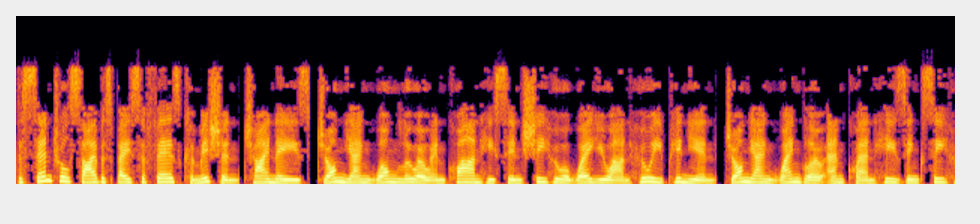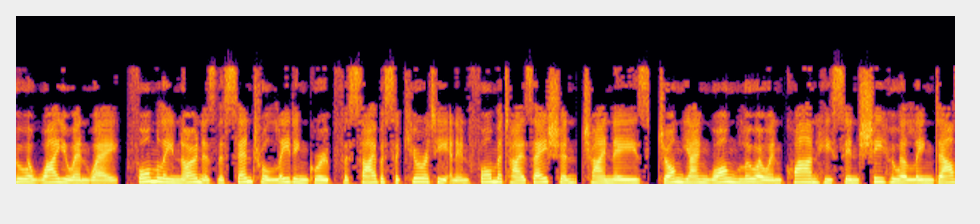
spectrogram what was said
The Central Cyberspace Affairs Commission Chinese, Zhongyang and Quan He Xin Shi Hua Wei Yuan Hui Pinyin, Zhongyang Wanglo and Quan He Xing Si Hua Wei, formerly known as the Central Leading Group for Cybersecurity and Informatization Chinese, Zhongyang Wang Luo and Quan He Xin Shi Hua Ling Dao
